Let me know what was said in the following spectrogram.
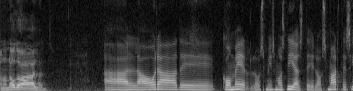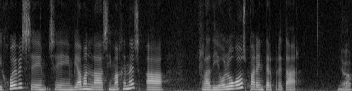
on another island. A la hora de comer los mismos días de los martes y jueves se, se enviaban las imágenes a radiólogos para interpretar. Yeah?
